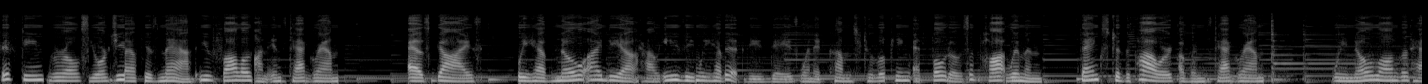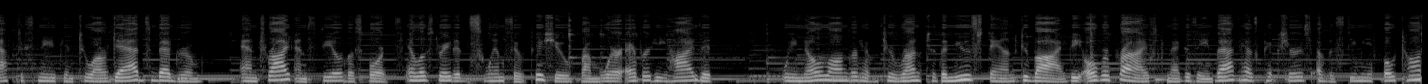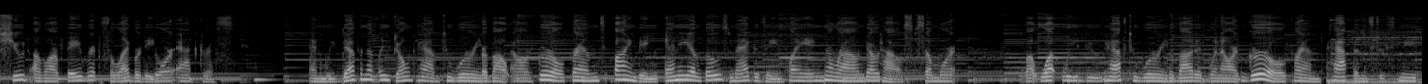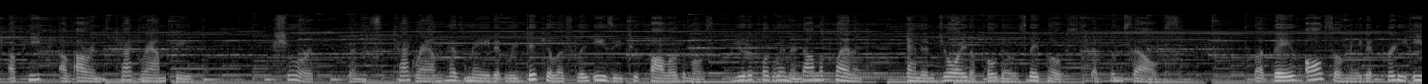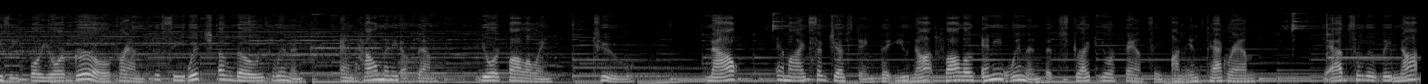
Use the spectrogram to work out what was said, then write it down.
15 girls your GF is mad you follow on Instagram. As guys, we have no idea how easy we have it these days when it comes to looking at photos of hot women, thanks to the power of Instagram. We no longer have to sneak into our dad's bedroom, and try and steal the Sports Illustrated swimsuit issue from wherever he hides it we no longer have to run to the newsstand to buy the overpriced magazine that has pictures of the steamy photo shoot of our favorite celebrity or actress. And we definitely don't have to worry about our girlfriends finding any of those magazines laying around our house somewhere. But what we do have to worry about is when our girlfriend happens to sneak a peek of our Instagram feed. Sure, Instagram has made it ridiculously easy to follow the most beautiful women on the planet, and enjoy the photos they post of themselves. But they've also made it pretty easy for your girlfriend to see which of those women, and how many of them, you're following, too. Now, am I suggesting that you not follow any women that strike your fancy on Instagram? Absolutely not.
